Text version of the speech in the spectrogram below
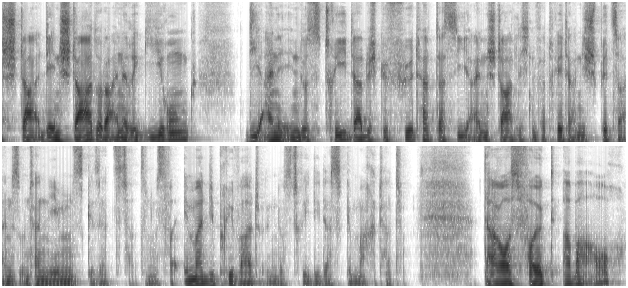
Sta den Staat oder eine Regierung, die eine Industrie dadurch geführt hat, dass sie einen staatlichen Vertreter an die Spitze eines Unternehmens gesetzt hat. Und es war immer die Privatindustrie, die das gemacht hat. Daraus folgt aber auch,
